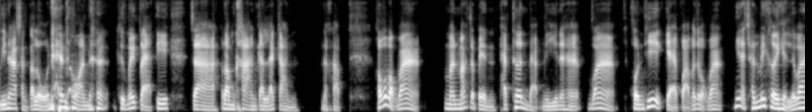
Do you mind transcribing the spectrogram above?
วินาศสันตะโรแน่นอนนะคือไม่แปลกที่จะรำคาญกันและกันนะครับเขาก็บอกว่ามันมักจะเป็น pattern แบบนี้นะฮะว่าคนที่แก่กว่าก็จะบอกว่าเนี่ยฉันไม่เคยเห็นเลยว่า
